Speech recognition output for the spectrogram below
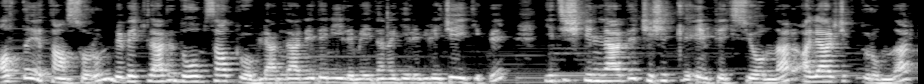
Altta yatan sorun bebeklerde doğumsal problemler nedeniyle meydana gelebileceği gibi yetişkinlerde çeşitli enfeksiyonlar, alerjik durumlar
